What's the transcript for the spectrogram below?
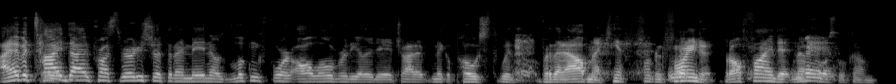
I have a tie dyed prosperity shirt that I made, and I was looking for it all over the other day to try to make a post with for that album. I can't fucking find it, but I'll find it, and that man, post will come.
